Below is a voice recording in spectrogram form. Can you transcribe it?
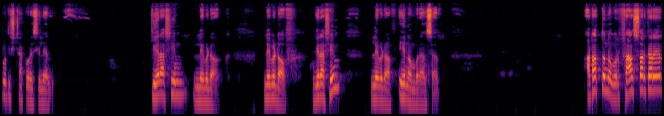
প্রতিষ্ঠা করেছিলেন? Gerasim Lebedev. Lebedev Gerasim Lebedev, A number answer আটাত্তর নম্বর, ফ্রান্স সরকারের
